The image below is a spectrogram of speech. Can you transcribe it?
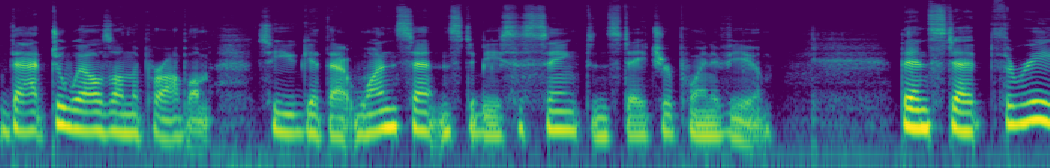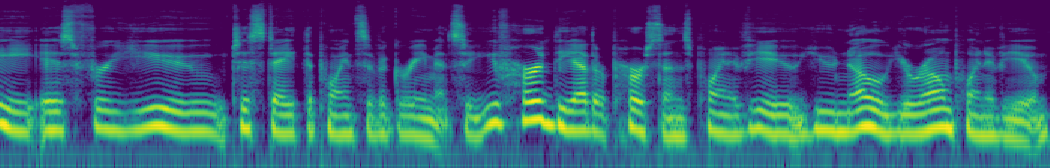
that dwells on the problem. So you get that one sentence to be succinct and state your point of view. Then step three is for you to state the points of agreement. So you've heard the other person's point of view, you know your own point of view.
